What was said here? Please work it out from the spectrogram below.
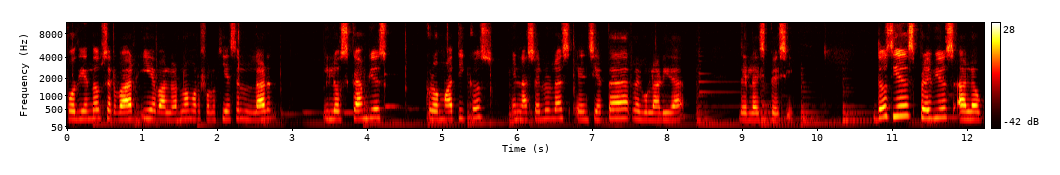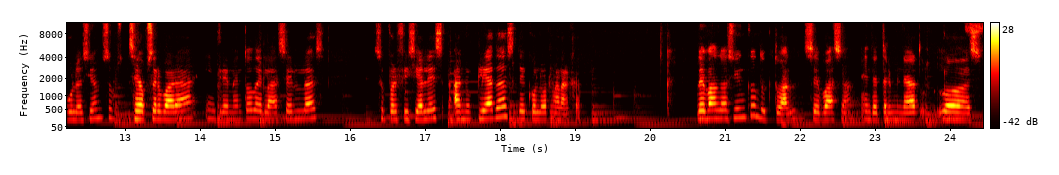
pudiendo observar y evaluar la morfología celular y los cambios cromáticos en las células en cierta regularidad de la especie. Dos días previos a la ovulación se observará incremento de las células superficiales anucleadas de color naranja. La evaluación conductual se basa en determinar las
